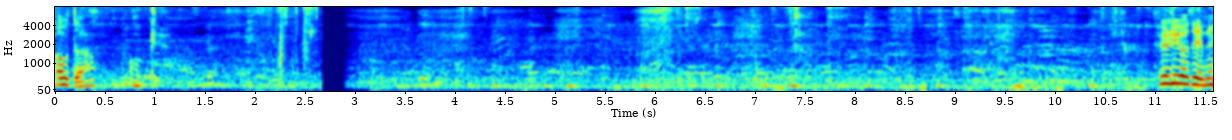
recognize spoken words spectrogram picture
ಹೌದಾ? ಓಕೆ. ಇಳಿಯೋದೇನೋ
